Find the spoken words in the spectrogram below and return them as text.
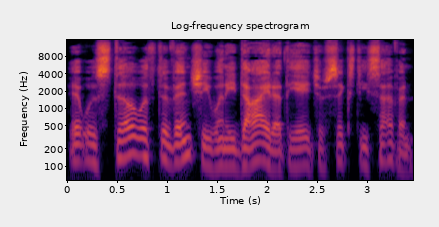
It was still with Da Vinci when he died at the age of 67.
